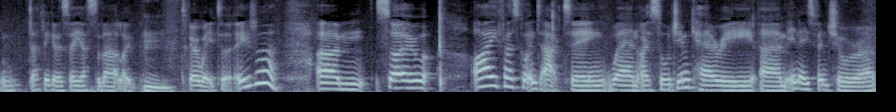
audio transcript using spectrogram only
I'm definitely going to say yes to that." Like Mm. to go away to Asia. Um, so I first got into acting when I saw Jim Carrey um, in Ace Ventura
